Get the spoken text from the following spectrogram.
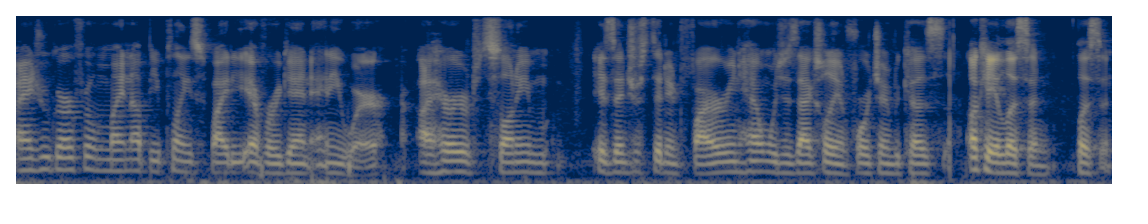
Andrew Garfield might not be playing Spidey ever again anywhere. I heard Sony is interested in firing him, which is actually unfortunate because okay, listen, listen.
